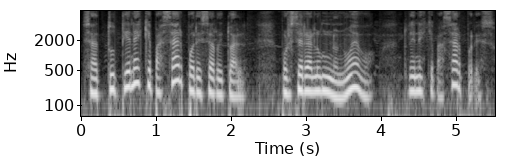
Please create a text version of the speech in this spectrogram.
O sea, tú tienes que pasar por ese ritual, por ser alumno nuevo. Tú tienes que pasar por eso.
